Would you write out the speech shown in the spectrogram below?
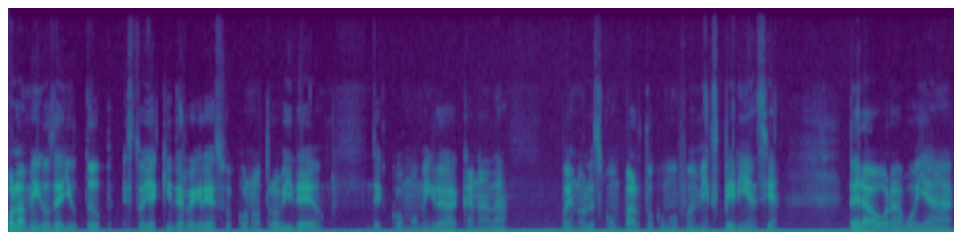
Hola amigos de YouTube, estoy aquí de regreso con otro video de cómo migrar a Canadá. Bueno, les comparto cómo fue mi experiencia, pero ahora voy a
